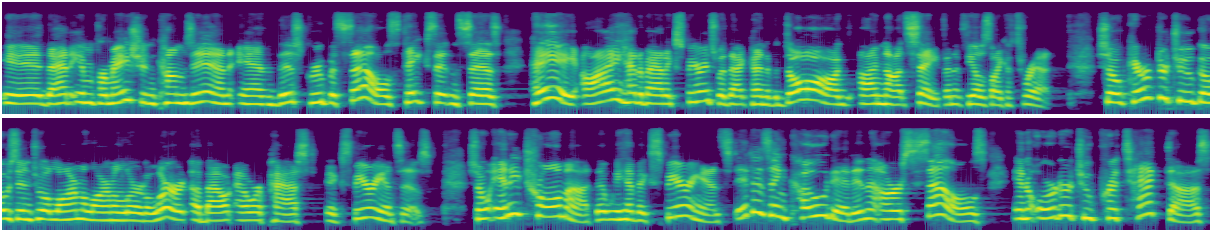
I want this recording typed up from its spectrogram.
it, that information comes in, and this group of cells takes it and says, "Hey, I had a bad experience with that kind of a dog. I'm not safe," and it feels like a threat. So, character two goes into alarm, alarm, alert, alert about our past experiences. So, any trauma that we have experienced, it is encoded in our cells in order to protect us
